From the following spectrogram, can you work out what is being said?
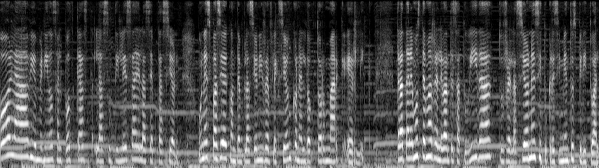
Hola, bienvenidos al podcast La sutileza de la aceptación, un espacio de contemplación y reflexión con el Dr. Mark Ehrlich. Trataremos temas relevantes a tu vida, tus relaciones y tu crecimiento espiritual.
